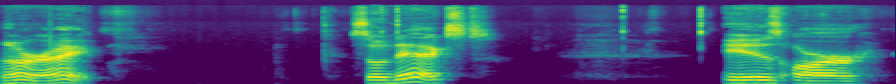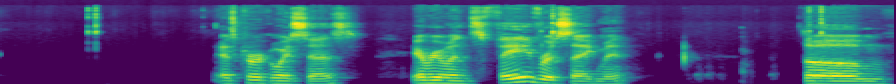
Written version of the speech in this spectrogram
All right. So next is our, as Kirk always says, everyone's favorite segment. Um,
